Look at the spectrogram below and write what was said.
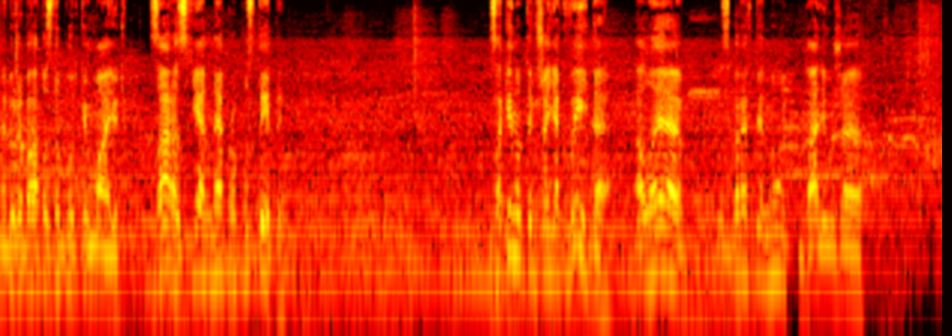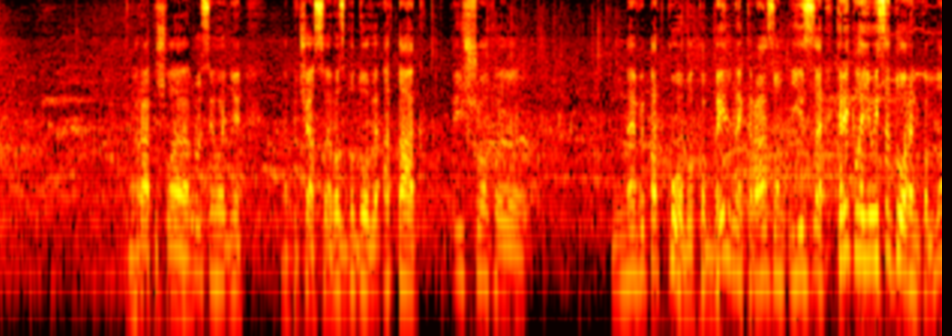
не дуже багато здобутків мають. Зараз є не пропустити. Закинути вже як вийде, але зберегти нуль. Далі вже гра пішла сьогодні під час розбудови атак. Йшов е, не випадково Кобильник разом із Криклею і Сидоренком. Ну,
